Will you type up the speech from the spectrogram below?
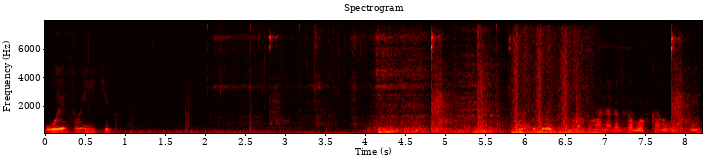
Ой, фритик. У мене розговор короткий.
